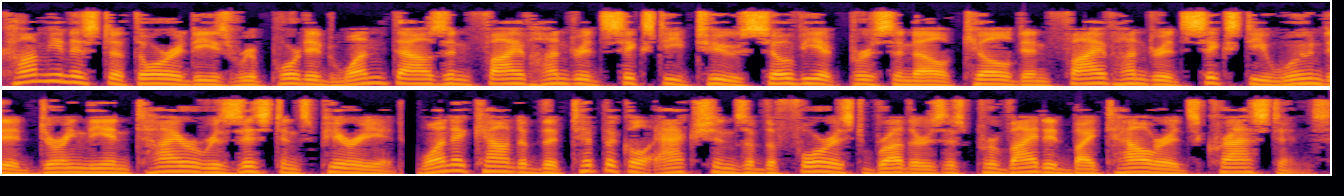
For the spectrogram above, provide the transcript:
Communist authorities reported 1,562 Soviet personnel killed and 560 wounded during the entire resistance period. One account of the typical actions of the Forest Brothers is provided by Tālrīts Krastiņš.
